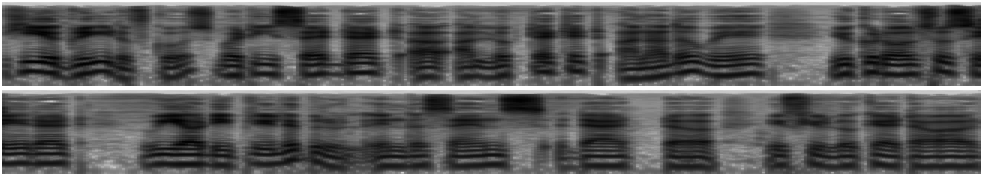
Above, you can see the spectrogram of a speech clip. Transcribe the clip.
he agreed, of course, but he said that uh, looked at it another way. You could also say that we are deeply liberal in the sense that uh, if you look at our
